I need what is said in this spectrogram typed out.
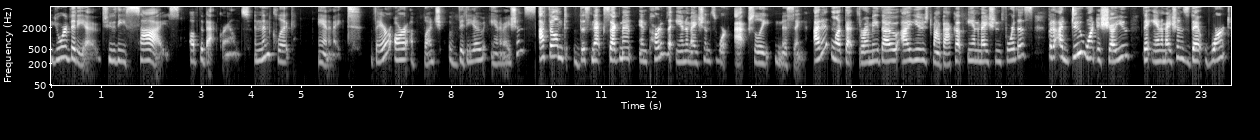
your video to the size of the backgrounds and then click animate. There are a bunch of video animations. I filmed this next segment and part of the animations were actually missing. I didn't let that throw me though. I used my backup animation for this, but I do want to show you the animations that weren't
